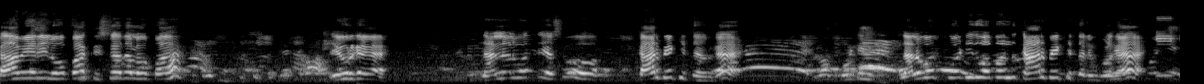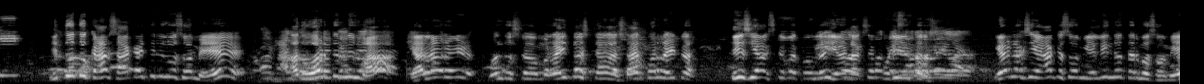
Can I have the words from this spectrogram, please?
ಕಾವೇರಿ ಲೋಪ ಕೃಷ್ಣದ ಲೋಪ ಇವ್ರಿಗೆ ನಲ್ವತ್ತು ಎಷ್ಟು ಕಾರ್ ಬೇಕಿತ್ತ ಇವ್ರಿಗೆ? ನಲ್ವತ್ತು ಕೋಟಿದು ಒಬ್ಬೊಂದು ಕಾರ್ ಬೇಕಿತ್ತ ನಿಮ್ಗಳ್ಗೆ? ಇದ್ದದ್ದು ಕಾರ್ ಸಾಕಾಯ್ತಿರ್ಲಿಲ್ವ ಸ್ವಾಮಿ? ಅದು ಓಡ್ತಿರ್ಲಿಲ್ವಾ? ಎಲ್ಲ ರೈ ಒಂದು ರೈತ ಸ್ಟಾರ್ ಸ್ಟಾರ್ಪರ್ ರೈಟ್ ಟಿ ಸಿ ಹಾಕ್ಸ್ಕೋಬೇಕು ಅಂದ್ರೆ ಎರಡ್ ಲಕ್ಷ ಕೊಡಿ ಅಂತಾರೆ. ಎರಡ್ ಲಕ್ಷ ಯಾಕೆ ಸ್ವಾಮಿ? ಎಲ್ಲಿಂದ ತರ್ಮ ಸ್ವಾಮಿ?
